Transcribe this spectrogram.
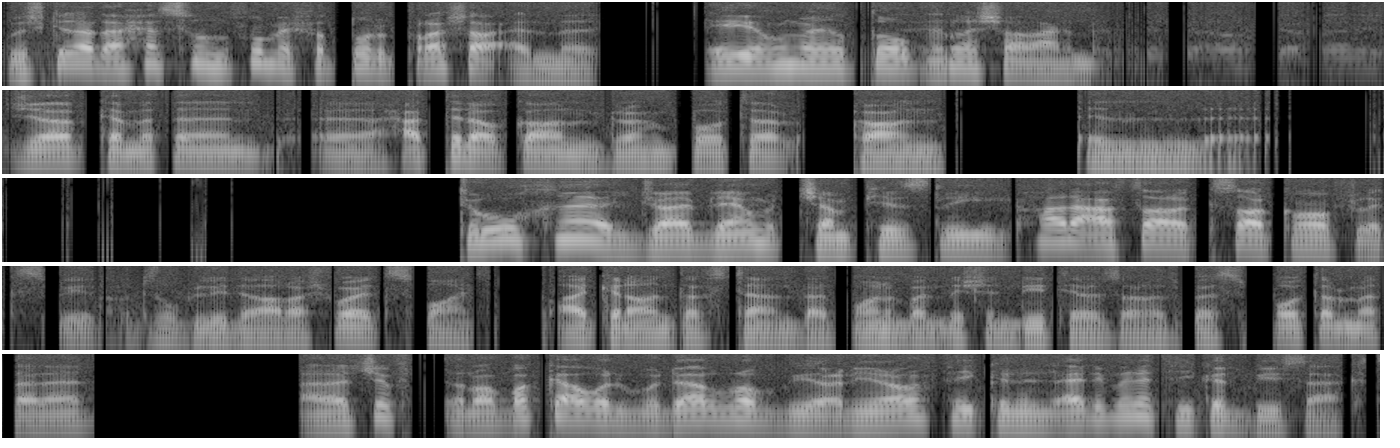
المشكلة أنا احسهم هم يحطون pressure على اي هم يحطون pressure على ال manager كمثلا آه، حتى لو كان جراهام بوتر كان ال توخل جايب لهم ال Champions League هذا عاد صار صار conflicts في الاداره شوي it's fine I can understand that وأنا بلش in details بس بوتر مثلا أنا شفت ربكا والمدرب يعني يعرف he can any minute he can be sacked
